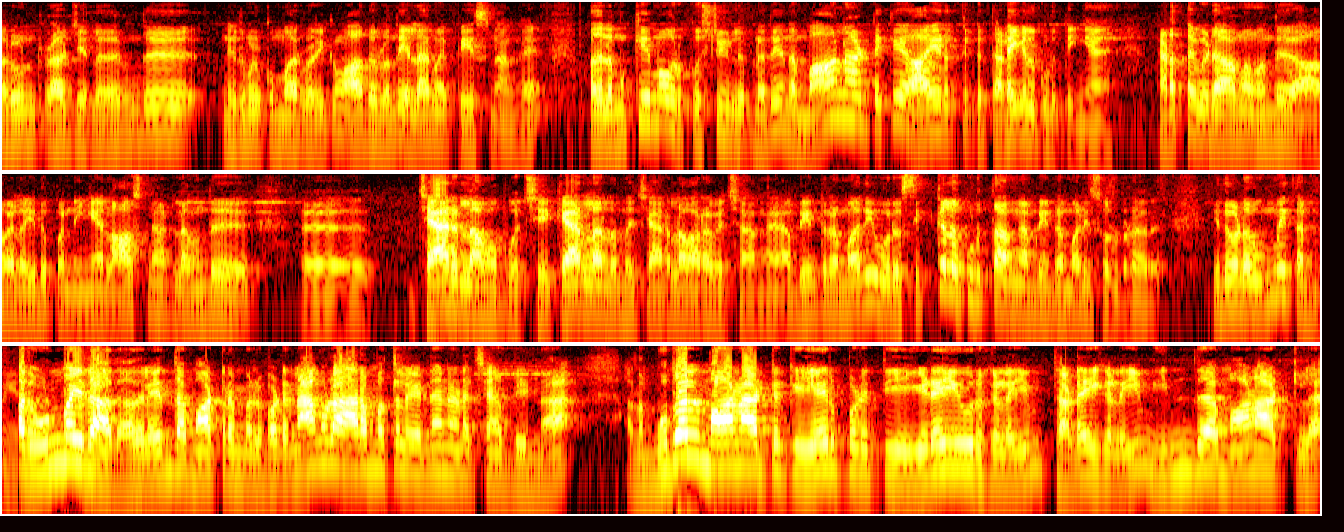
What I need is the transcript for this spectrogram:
அருண் ராஜிலேருந்து நிர்மல்குமார் வரைக்கும் ஆதரவுலேருந்து எல்லாருமே பேசினாங்க. அதில் முக்கியமாக ஒரு கொஸ்டின் எழுப்பினது இந்த மாநாட்டுக்கே ஆயிரத்தெட்டு தடைகள் கொடுத்தீங்க. நடத்த விடாமல் வந்து அவளை இது பண்ணீங்க. லாஸ்ட் நாட்டில் வந்து சேர் இல்லாமல் போச்சு. கேரளாலேருந்து சேர்லாம் வர வச்சாங்க. அப்படின்ற மாதிரி ஒரு சிக்கலை கொடுத்தாங்க அப்படின்ற மாதிரி சொல்கிறாரு இதோட உண்மைத்தன்மை அது உண்மைதான். அது அதில் எந்த மாற்றம் இல்லை. பட் நான் கூட ஆரம்பத்தில் என்ன நினச்சேன் அப்படின்னா அந்த முதல் மாநாட்டுக்கு ஏற்படுத்திய இடையூறுகளையும் தடைகளையும் இந்த மாநாட்டில்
